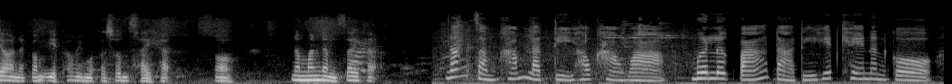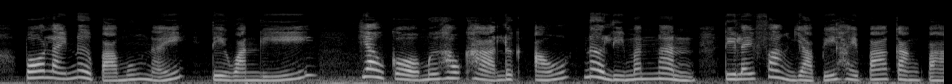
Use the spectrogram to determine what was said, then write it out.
ยาวในก็อิดพักมีหมักกระสมใส่ค่ะอ๋อน้ำมันดำใส่ค่ะ นั่งจำคำลัดดีเฮาข่าวว่า เมื่อเลิกป้าด่าดีเฮ็ดแค่นั่นก่อป้อไหลเนื้อป่ามุงไหนเตวันลีเย่าก่อมือเฮาขาเลิกเอา เนื้อหลีมันนั่นดีไลฟังอย่าไปให้ป้ากลางป้า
